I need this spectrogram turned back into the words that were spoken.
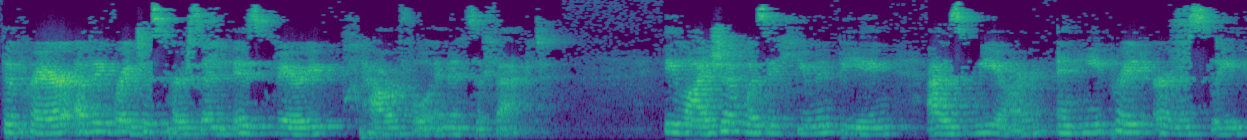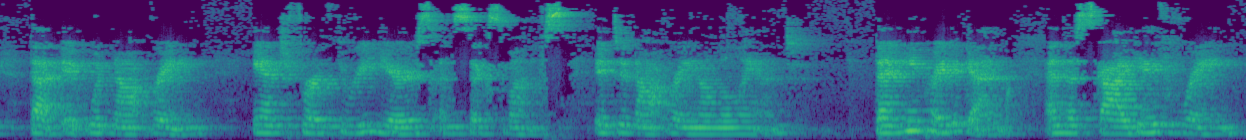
The prayer of a righteous person is very powerful in its effect. Elijah was a human being as we are, and he prayed earnestly that it would not rain. And for three years and six months, it did not rain on the land. Then he prayed again, and the sky gave rain,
